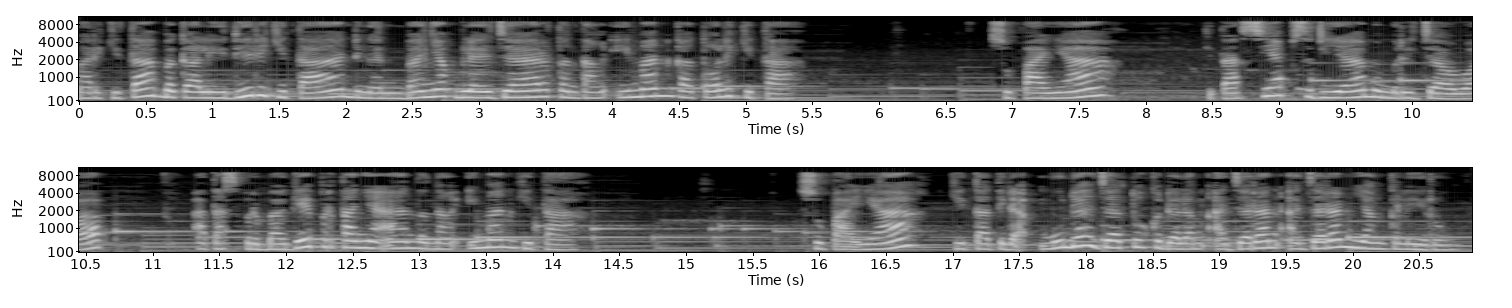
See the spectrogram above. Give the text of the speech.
Mari kita bekali diri kita dengan banyak belajar tentang iman Katolik kita, supaya kita siap sedia memberi jawab atas berbagai pertanyaan tentang iman kita, supaya kita tidak mudah jatuh ke dalam ajaran-ajaran yang keliru.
